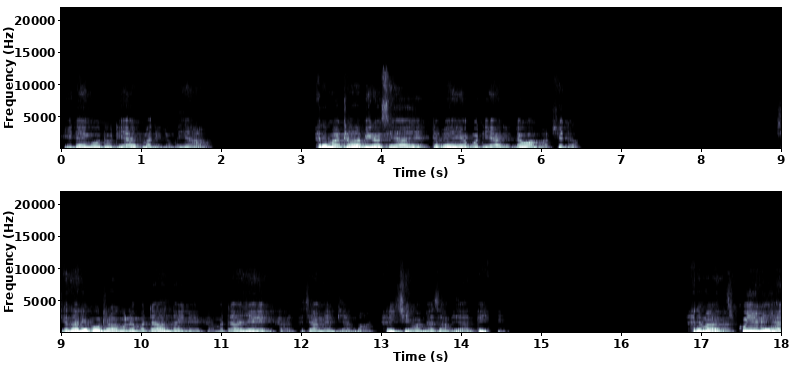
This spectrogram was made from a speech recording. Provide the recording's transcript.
ဒီတိုင်းငုတ်တုတရားမှတ်နေလို့မရဘူး အဲ့ဒီမှာထားပြီးတော့ဆရာရဲ့တပည့်ရဲ့ဝတ္တရားတွေလောက်အောင်မှာဖြစ်တော့ရှင်သာရိပုတ္တရာကိုလည်းမတားနိုင်တဲ့အခါမတားရဲတဲ့အခါတရားမင်းပြန်သွားအဲ့ဒီချိန်မှာမြတ်စွာဘုရားသိအဲ့ဒီမှာကိုရင်လေးဟာ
